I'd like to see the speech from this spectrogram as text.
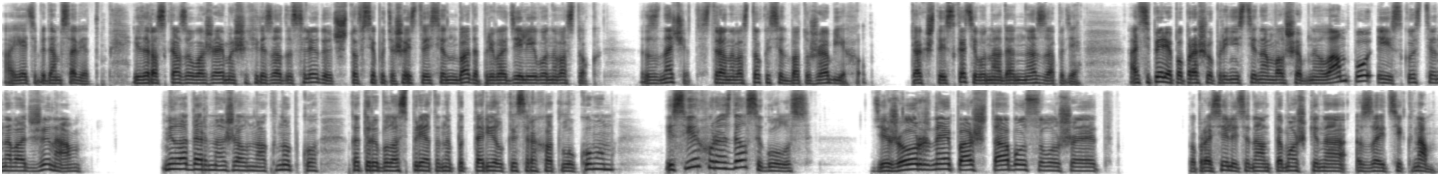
«А я тебе дам совет. Из рассказа уважаемой Шахерезады следует, что все путешествия Синбада приводили его на восток. Значит, страны Востока Синбад уже объехал так что искать его надо на западе. А теперь я попрошу принести нам волшебную лампу и искусственного джина». Мелодар нажал на кнопку, которая была спрятана под тарелкой с рахат-лукумом, и сверху раздался голос. «Дежурный по штабу слушает. Попроси лейтенанта Мошкина зайти к нам»,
